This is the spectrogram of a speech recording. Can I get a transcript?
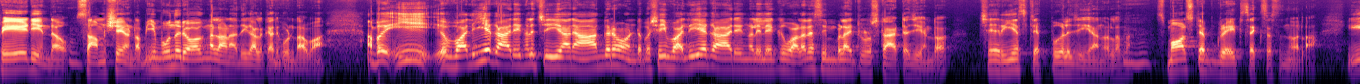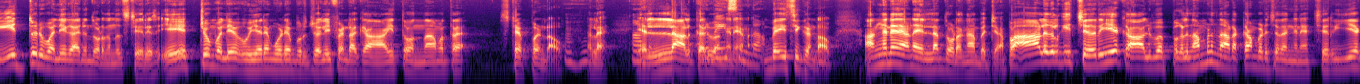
പേടി ഉണ്ടാവും സംശയം ഉണ്ടാവും. ഈ മൂന്ന് രോഗങ്ങളാണ് അധികം ആൾക്കാർക്ക് ഉണ്ടാവുക. അപ്പോൾ ഈ വലിയ കാര്യങ്ങൾ ചെയ്യാൻ ആഗ്രഹമുണ്ട്. പക്ഷേ ഈ വലിയ കാര്യങ്ങളിലേക്ക് വളരെ സിമ്പിൾ ആയിട്ടുള്ള സ്ട്രാറ്റജി ഉണ്ടോ? ചെറിയ സ്റ്റെപ്പുകൾ ചെയ്യുക എന്നുള്ളതാണ് സ്മോൾ സ്റ്റെപ്പ് ഗ്രേറ്റ് സക്സസ് എന്നുള്ള ഏതൊരു വലിയ കാര്യം തുടങ്ങുന്നത് ചെറിയ ഏറ്റവും വലിയ ഉയരം കൂടിയ ബുർജ് ഖലീഫ ഉണ്ടാക്കിയ ആദ്യത്തെ ഒന്നാമത്തെ സ്റ്റെപ്പ് ഉണ്ടാവും അല്ലെ? എല്ലാ ആൾക്കാരും അങ്ങനെയാണ്. ബേസിക് ഉണ്ടാവും. അങ്ങനെയാണ് എല്ലാം തുടങ്ങാൻ പറ്റുക. അപ്പോൾ ആളുകൾക്ക് ഈ ചെറിയ കാൽവെപ്പുകൾ നമ്മൾ നടക്കാൻ പഠിച്ചത് എങ്ങനെയാണ് ചെറിയ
